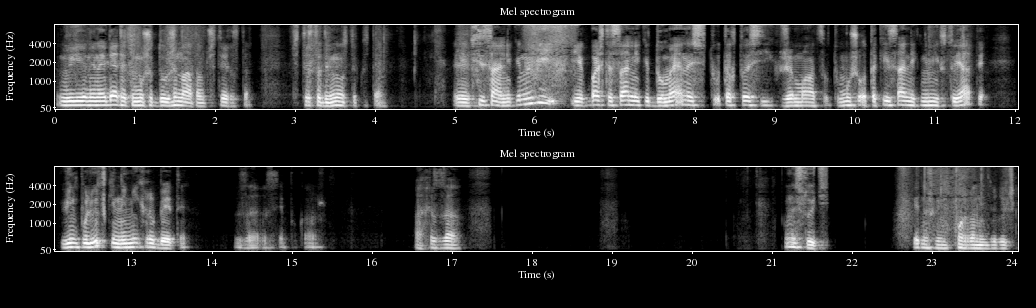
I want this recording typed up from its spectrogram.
Ви її не знайдете, тому що довжина там 400, 490 якось. Е, Всі сальники нові, як бачите, сальники до мене тут а хтось їх вже мацав, тому що отакий сальник не міг стояти, він по-людськи не міг робити. Зараз я покажу. А гриза. Не суть. Видно, що він порваний до ручки.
